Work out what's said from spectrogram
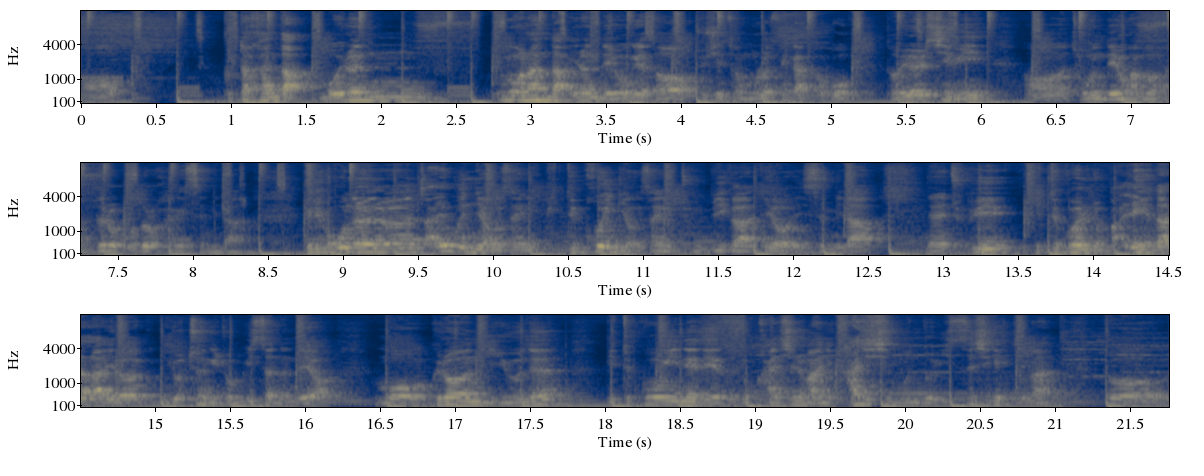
어, 부탁한다 뭐 이런 응원한다 이런 내용에서 주신 선물로 생각하고 더 열심히 어, 좋은 내용 한번 만들어 보도록 하겠습니다. 그리고 오늘은 짧은 영상이 비트코인 영상이 준비가 되어 있습니다. 네, 비트코인 좀 빨리 해달라 이런 요청이 좀 있었는데요. 뭐 그런 이유는 비트코인에 대해서 좀 관심을 많이 가지신 분도 있으시겠지만 또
